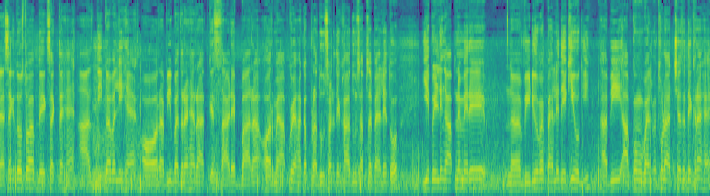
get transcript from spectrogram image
जैसा कि दोस्तों आप देख सकते हैं, आज दीपावली है और अभी बज रहे हैं रात के साढ़े बारह और मैं आपको यहाँ का प्रदूषण दिखा दूँ सबसे पहले तो। ये बिल्डिंग आपने मेरे वीडियो में पहले देखी होगी। अभी आपको मोबाइल में थोड़ा अच्छे से दिख रहा है,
